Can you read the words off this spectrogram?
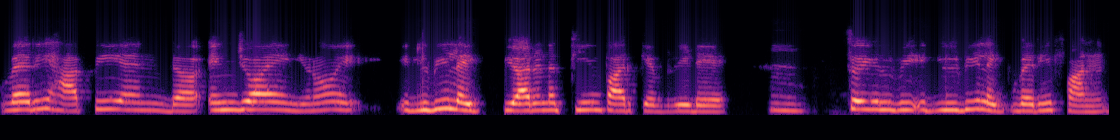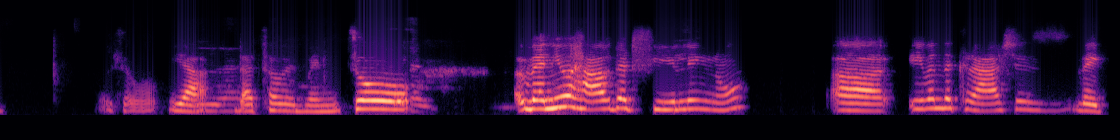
very happy and uh, enjoying you know. It, will be like you are in a theme park every day. Mm. so you'll be it will be like very fun. So yeah, yeah. that's how it went. So when you have that feeling no uh even the crash is like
